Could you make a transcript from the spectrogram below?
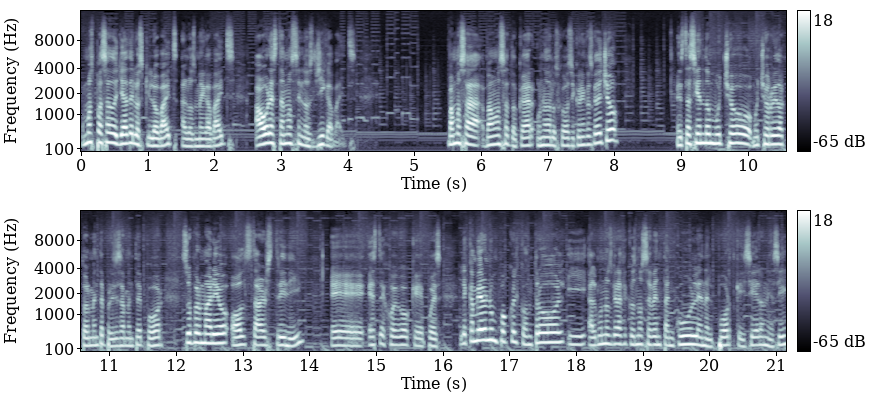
Hemos pasado ya de los kilobytes a los megabytes, ahora estamos en los gigabytes. Vamos a, vamos a tocar uno de los juegos icónicos que de hecho está haciendo mucho, mucho ruido actualmente precisamente por Super Mario All Stars 3D. Eh, este juego que pues le cambiaron un poco el control y algunos gráficos no se ven tan cool en el port que hicieron y así.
